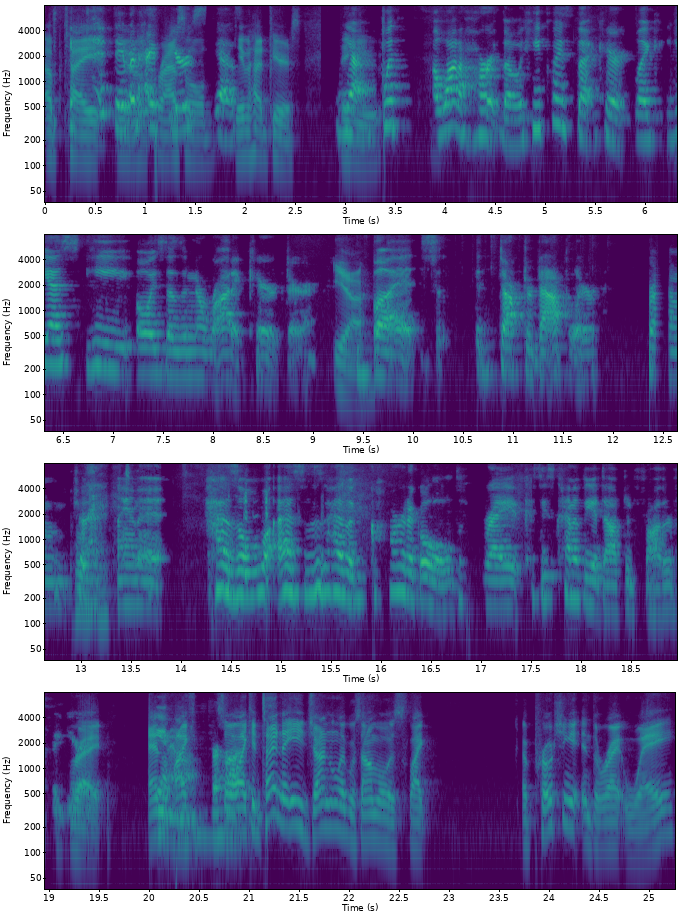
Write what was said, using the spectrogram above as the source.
uptight, you David know, Hyde Pierce, frazzled yes. David Hyde Pierce. Thank yeah. you. With a lot of heart though. He plays that character like yes, he always does a neurotic character, Yeah. but Dr. Doppler from Right. Planet has a has has a heart of gold, right? Because he's kind of the adopted father figure. Right. And you know, like so like in. Titan AE, John Leguizamo is like approaching it in the right way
